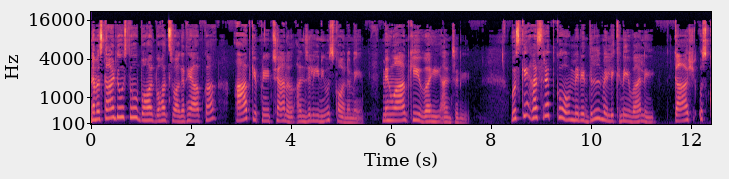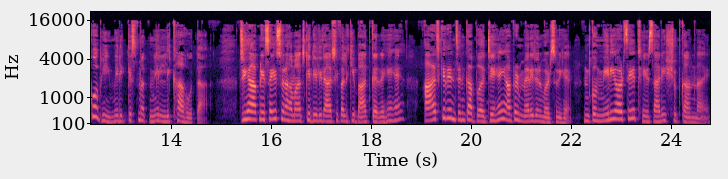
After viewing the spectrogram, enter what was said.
नमस्कार दोस्तों बहुत बहुत स्वागत है आपका आपके अपने चैनल अंजलि न्यूज़ कॉर्नर में। मैं हूँ आपकी वही अंजलि। उसके हसरत को मेरे दिल में लिखने वाले काश उसको भी मेरी किस्मत में लिखा होता। जी हाँ आपने सही सुना, हम आज की डेली राशिफल की बात कर रहे हैं। आज के दिन जिनका बर्थडे है या फिर मैरिज एनिवर्सरी है, उनको मेरी ओर से ढेर सारी शुभकामनाएँ।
